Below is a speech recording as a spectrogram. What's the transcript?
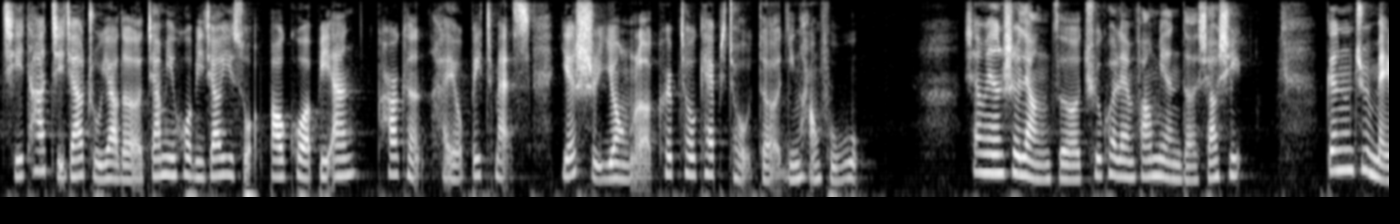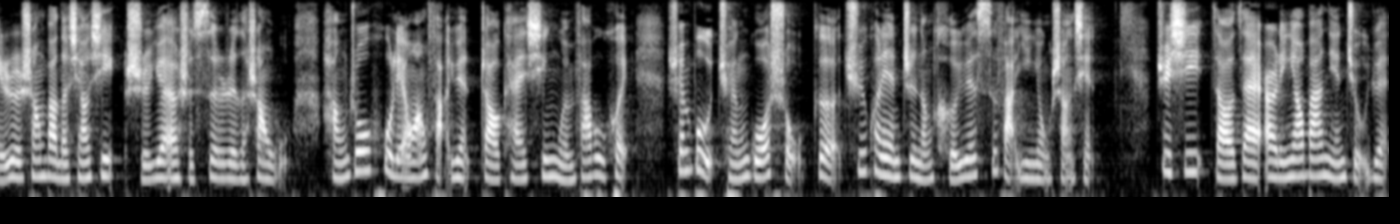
其他几家主要的加密货币交易所，包括币安、Kraken 还有 Bitmax，也使用了 Crypto Capital 的银行服务。下面是两则区块链方面的消息。根据《每日商报》的消息，十月二十四日的上午，杭州互联网法院召开新闻发布会，宣布全国首个区块链智能合约司法应用上线。据悉，早在二零幺八年九月，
